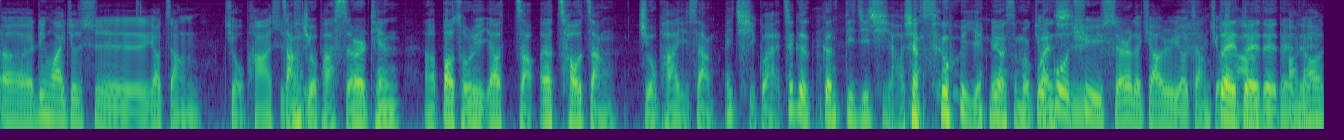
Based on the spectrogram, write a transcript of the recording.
呃，另外就是要涨九趴是涨九趴，十二天啊，报酬率要涨要超涨九趴以上。哎，奇怪，这个跟低基器好像似乎也没有什么关系。过去十二个交易日有涨九，对对对对，然后。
